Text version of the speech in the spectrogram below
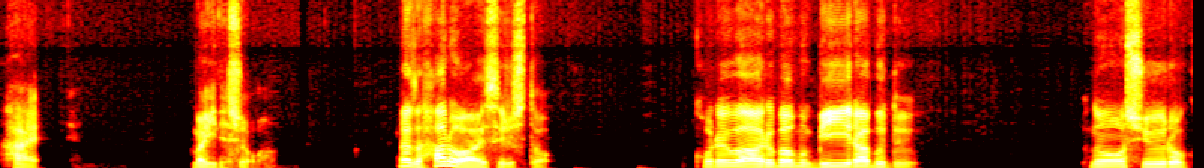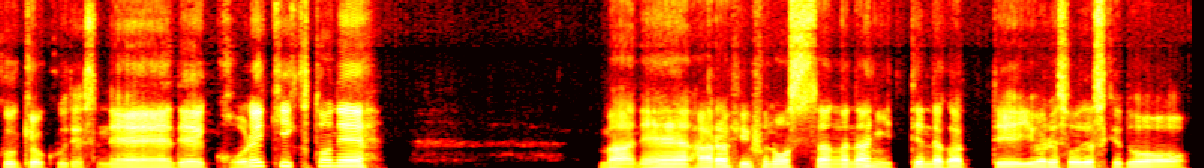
はい。まあいいでしょう。まず、春を愛する人。これはアルバム Be Loved の収録曲ですね。で、これ聞くとね、まあね、アラフィフのおっさんが何言ってんだかって言われそうですけど、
